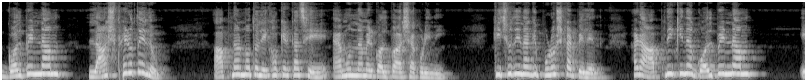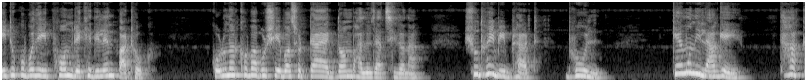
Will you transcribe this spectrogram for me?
গল্পের নাম লাশ ফেরত এলো। আপনার মতো লেখকের কাছে এমন নামের গল্প আশা করিনি। কিছুদিন আগে পুরস্কার পেলেন, আর আপনি কিনা গল্পের নাম? এটুকু বলেই ফোন রেখে দিলেন পাঠক। করুণাক্ষবাবুর সে বছরটা একদম ভালো যাচ্ছিল না। শুধুই বিভ্রাট, ভুল। কেমনই লাগে? থাক,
